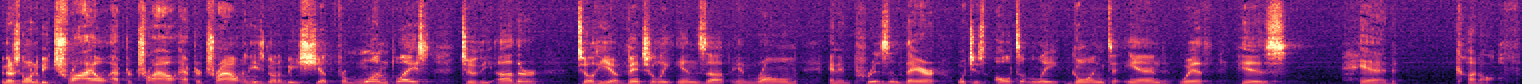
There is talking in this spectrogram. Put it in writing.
And there's going to be trial after trial after trial, and he's going to be shipped from one place to the other till he eventually ends up in Rome and imprisoned there, which is ultimately going to end with his head cut off.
